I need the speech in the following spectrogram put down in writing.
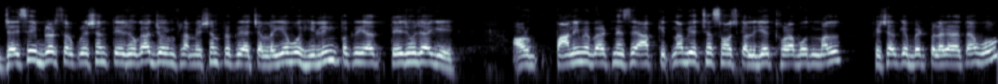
जैसे ही ब्लड सर्कुलेशन तेज होगा, जो इन्फ्लामेशन प्रक्रिया चल रही है, वो हीलिंग प्रक्रिया तेज हो जाएगी। और पानी में बैठने से आप कितना भी अच्छा समझ कर लीजिए, थोड़ा बहुत मल फिशर के बेड पर लगा रहता है, वो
